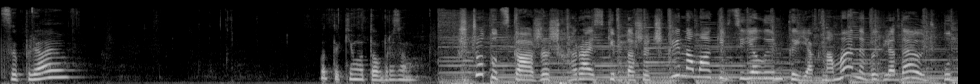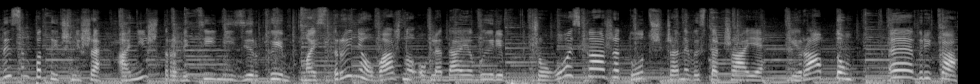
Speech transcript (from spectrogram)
цепляю вот таким вот образом. Що тут скажеш? Райські пташечки на маківці ялинки, як на мене, виглядають куди симпатичніше, аніж традиційні зірки. Майстриня уважно оглядає виріб. Чогось каже, тут ще не вистачає. І раптом Евріка!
